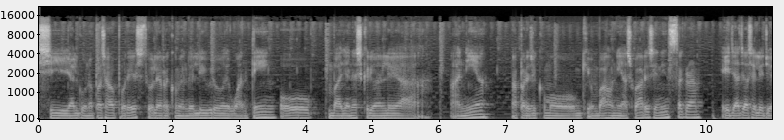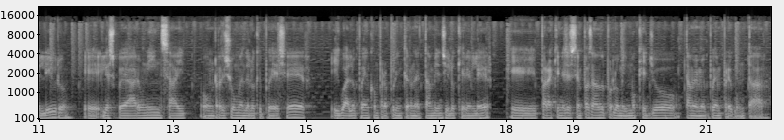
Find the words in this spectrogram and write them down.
Si alguno ha pasado por esto, les recomiendo el libro de One Thing o vayan, escríbanle a, a Nia, aparece como guion bajo Nia Suárez en Instagram. Ella ya se leyó el libro, eh, les puede dar un insight o un resumen de lo que puede ser. Igual lo pueden comprar por internet también si lo quieren leer. Eh, para quienes estén pasando por lo mismo que yo, también me pueden preguntar.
